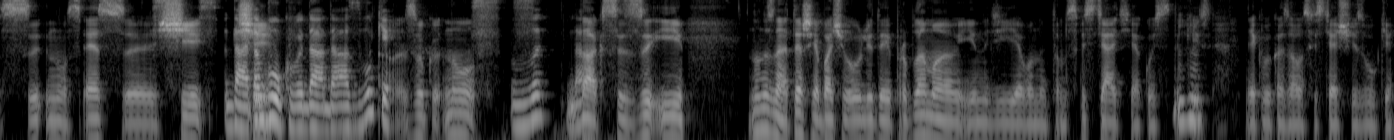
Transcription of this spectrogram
С, ну, С, е, Щ, С- Да, Ч, это буквы, да, да, а звуки Звуки, ну, с, з, да. Так, с, з і. Ну, не знаю, теж я бачу у людей проблема, іноді є вони там свистять якось такі, Мгм. як ви казали, свистящі звуки.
